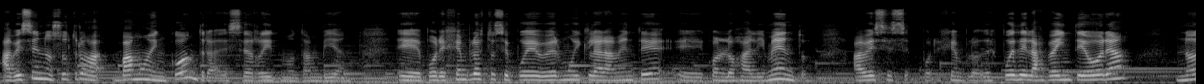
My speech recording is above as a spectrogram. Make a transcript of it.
A veces nosotros vamos en contra de ese ritmo también. Eh, por ejemplo, esto se puede ver muy claramente eh, con los alimentos. A veces, por ejemplo, después de las 20 horas no,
